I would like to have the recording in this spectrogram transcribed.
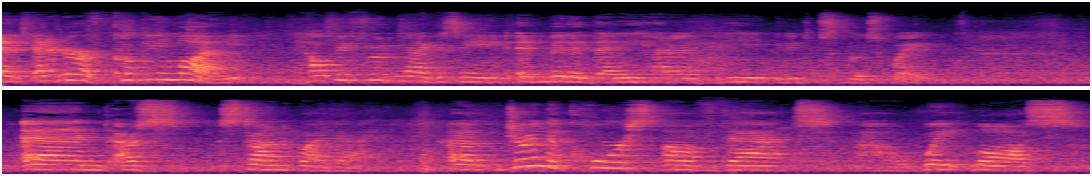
an editor of Cooking Light, Healthy Food Magazine, admitted that he had he needed to lose weight, and I was stunned by that. Uh, during the course of that uh, weight loss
